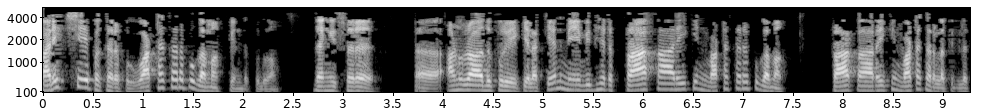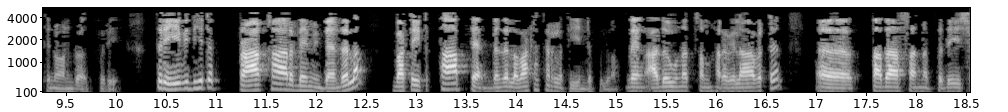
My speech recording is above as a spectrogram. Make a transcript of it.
පරික්ෂේප කරපු වට කරපු ගමක් වෙන්න පුළුවන්. දැන් ඉස්සර අනුරාධපුරය කියලා කියන්නේ මේ විදිහට ප්‍රාකාරයකින් වට කරපු ගමක්. ප්‍රාකාරයකින් වට කරලා තිබිලා තියෙනවා අනුරාධපුරේ. ඒතර මේ විදිහට ප්‍රාකාර බැමි බැඳලා වටේට තාප්පයක් බැඳලා වට කරලා තියෙන්න පුළුවන්. දැන් අද වුණත් සමහර වෙලාවට තදාසන්න ප්‍රදේශ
